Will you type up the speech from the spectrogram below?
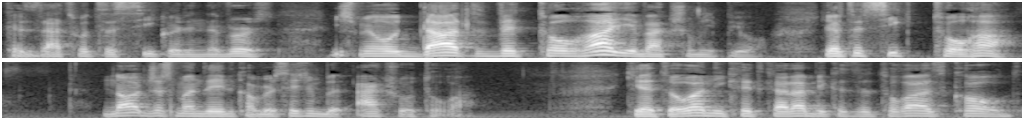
because that's what's the secret in the verse. You have to seek Torah, not just mundane conversation, but actual Torah. Because the Torah is called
